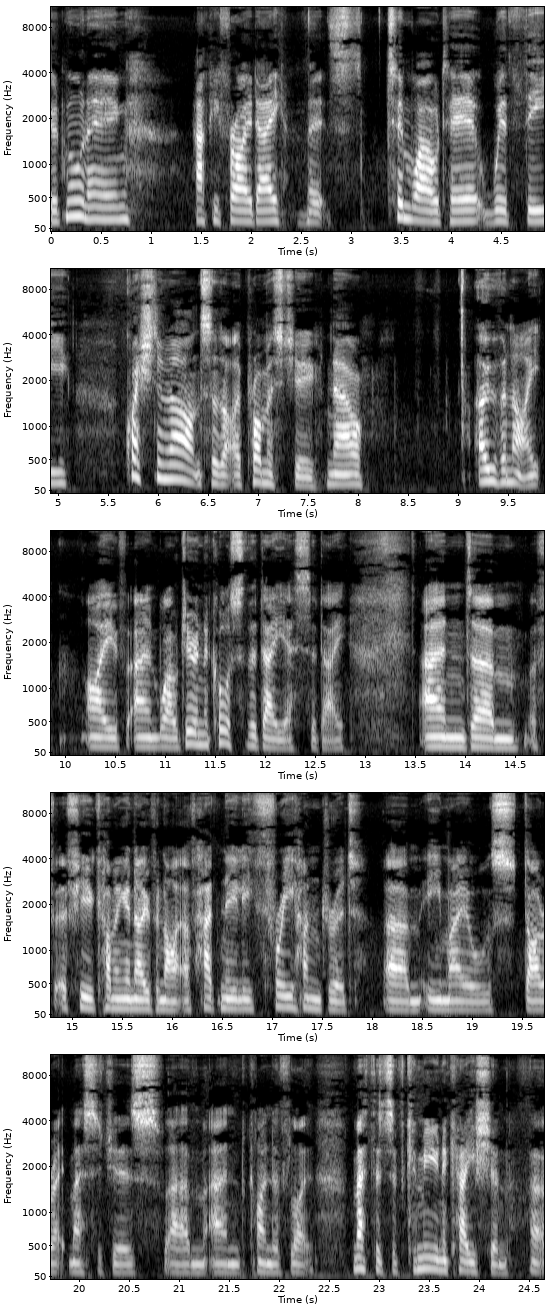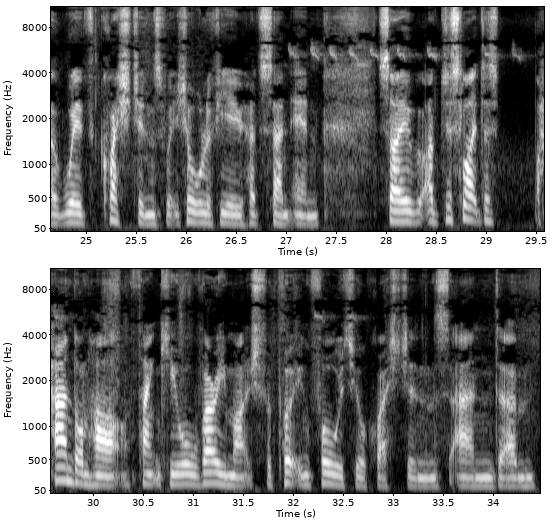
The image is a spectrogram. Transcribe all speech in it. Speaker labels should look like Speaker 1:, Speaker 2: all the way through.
Speaker 1: Good morning. Happy Friday. It's Tim Whild here with the question and answer that I promised you. Now, overnight, I've, and well, during the course of the day yesterday, and um, a, few coming in overnight, I've had nearly 300 um, emails, direct messages, um, and kind of like methods of communication uh, with questions which all of you have sent in. So I'd just like to hand on heart, thank you all very much for putting forward your questions. And um,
